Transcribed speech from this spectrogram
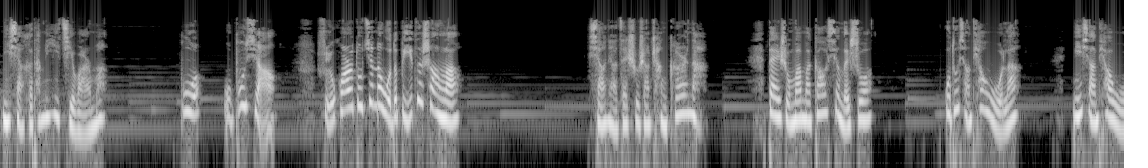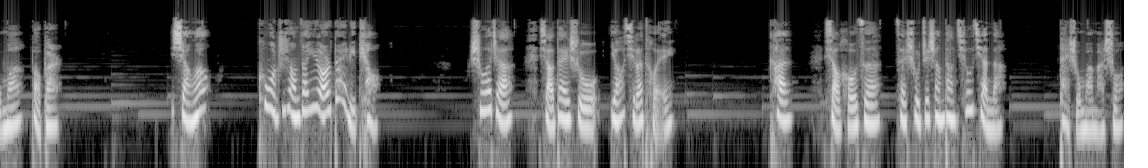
你想和他们一起玩吗？不，我不想，水花都溅到我的鼻子上了。小鸟在树上唱歌呢，袋鼠妈妈高兴的说：“我都想跳舞了，你想跳舞吗，宝贝儿？”想啊，可我只想在育儿袋里跳。说着，小袋鼠摇起了腿。看，小猴子。在树枝上荡秋千呢，袋鼠妈妈说：“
